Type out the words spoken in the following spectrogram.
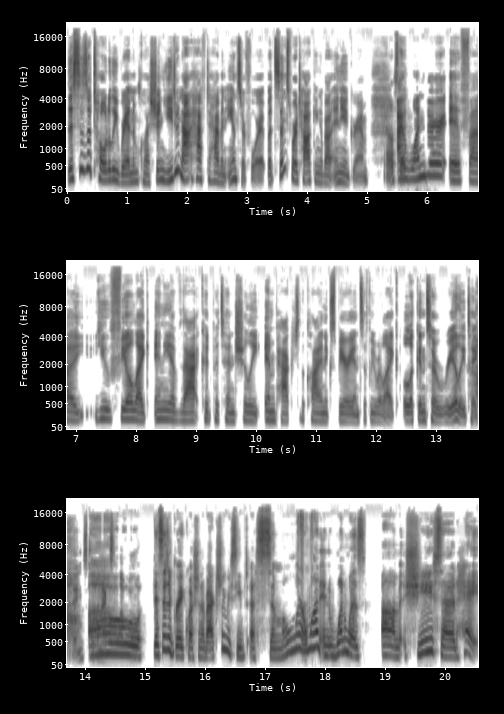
this is a totally random question. You do not have to have an answer for it, but since we're talking about Enneagram, I wonder if uh, you feel like any of that could potentially impact the client experience if we were like looking to really take things to the oh, next level. Oh, this is a great question. I've actually received a similar one, and one was um, she said, Hey,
